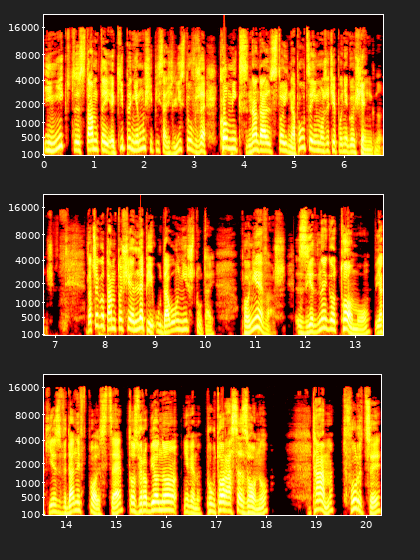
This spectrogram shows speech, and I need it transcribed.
i nikt z tamtej ekipy nie musi pisać listów, że komiks nadal stoi na półce i możecie po niego sięgnąć. Dlaczego tam to się lepiej udało niż tutaj? Ponieważ z jednego tomu, jaki jest wydany w Polsce, to zrobiono, nie wiem, półtora sezonu. Tam twórcy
